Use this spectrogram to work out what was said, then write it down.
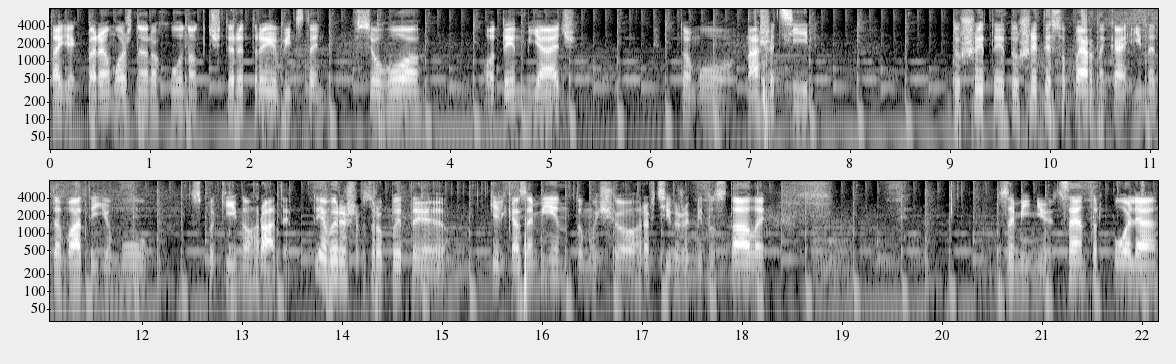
Так як переможний рахунок 4-3, відстань всього один м'яч. Тому наша ціль душити, душити суперника і не давати йому спокійно грати. Я вирішив зробити кілька замін, тому що гравці вже підустали. Замінюю центр поля,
